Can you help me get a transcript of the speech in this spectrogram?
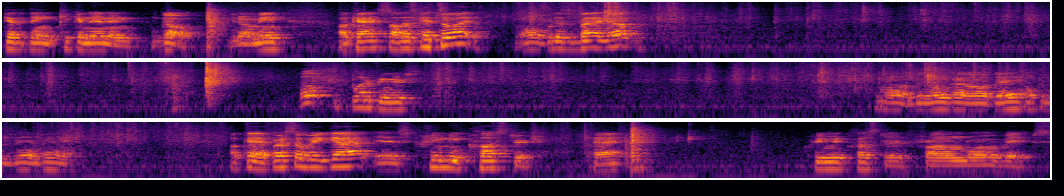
get the thing kicking in and go. You know what I mean? Okay, so let's get to it. Open this bag up. Oh, Butterfingers. Come on, we don't got all day. Open the damn bag. Okay, first thing we got is creamy clustered. Okay, creamy clustered from Royal Vapes.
